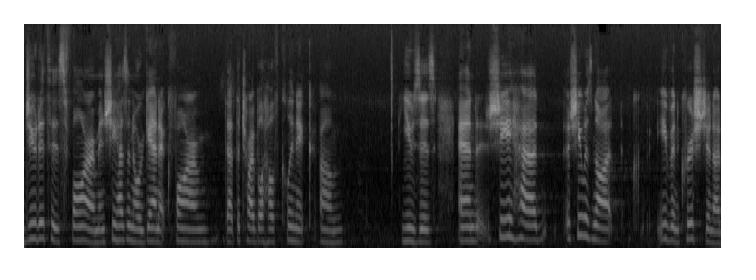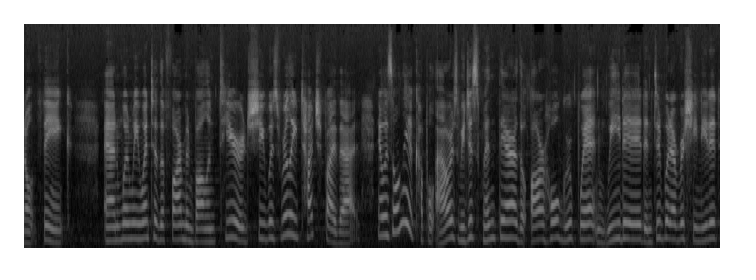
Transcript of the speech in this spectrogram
Judith's farm, and she has an organic farm that the Tribal Health Clinic um, uses. And she had, she was not even Christian, I don't think. And when we went to the farm and volunteered, she was really touched by that. It was only a couple hours. We just went there. The, our whole group went and weeded and did whatever she needed.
